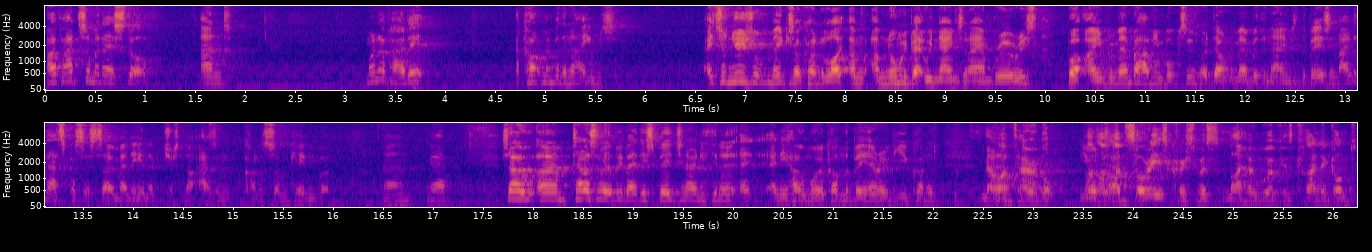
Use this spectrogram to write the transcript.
I've had some of their stuff, and when I've had it, I can't remember the names. It's unusual for me because I kind of like. I'm, I'm normally better with names than I am breweries, but I remember having Buxton's, but I don't remember the names of the beers, and maybe that's because there's so many and it just not hasn't kind of sunk in. But um, yeah. So um, tell us a little bit about this beer. Do you know anything? Uh, any homework on the beer? Have you kind of? No, I'm terrible. You're I, ter- I'm sorry, it's Christmas. My homework has kind of gone to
